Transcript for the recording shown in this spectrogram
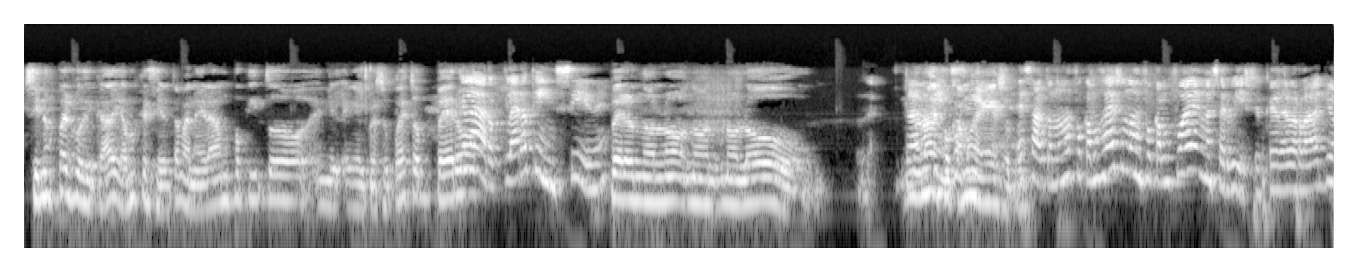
Sí nos perjudica, digamos que de cierta manera, un poquito en el, en el presupuesto, pero, Claro, claro que incide. pero no, no, no, no lo... Claro no nos enfocamos en eso. pues. Exacto, no nos enfocamos en eso, nos enfocamos fue en el servicio, que de verdad yo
